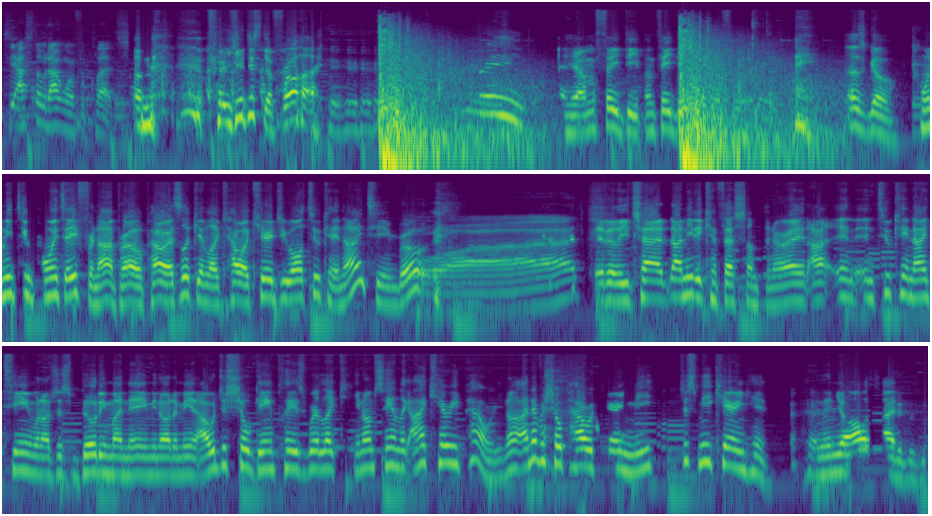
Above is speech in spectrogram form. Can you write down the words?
See, I stole that one for clutch. Um, bro, you're just a fraud. Green. Yeah, I'm a fade deep. I'm fade deep. Hey, let's go. 22 points, 8 for 9, bro. Power, it's looking like how I carried you all 2K19, bro. what? Literally, Chad, I need to confess something, all right? I, in, in 2K19, when I was just building my name, you know what I mean? I would just show gameplays where, like, you know what I'm saying? Like, I carried Power, you know? I never show Power carrying me, just me carrying him. And then y'all all sided with me.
